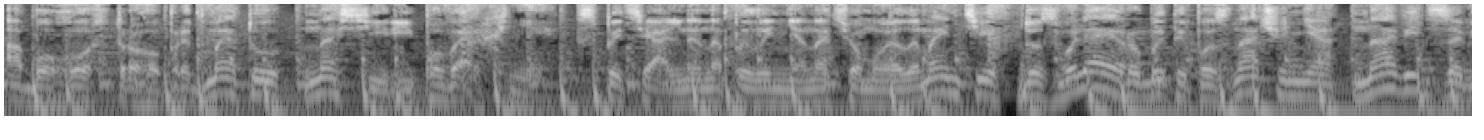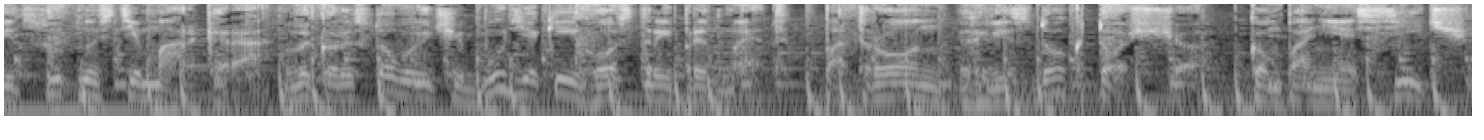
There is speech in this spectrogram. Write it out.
або гострого предмету на сірій поверхні. Спеціальне напилення на цьому елементі дозволяє робити позначення навіть за відсутності маркера, використовуючи будь-який гострий предмет патрон, гвіздок тощо. Компанія Січ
